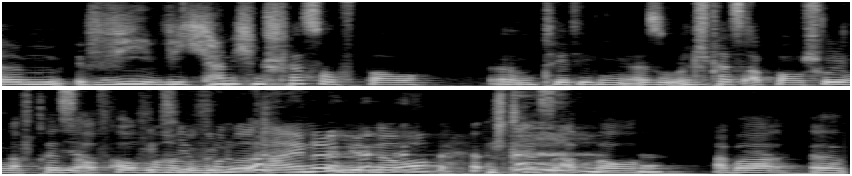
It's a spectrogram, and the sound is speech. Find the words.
Ähm, wie, wie kann ich einen Stressaufbau ähm, tätigen? Also einen Stressabbau, Entschuldigung, Ab, Stressaufbau ja, haben wir von genug. alleine, genau. Stressabbau. Aber äh,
